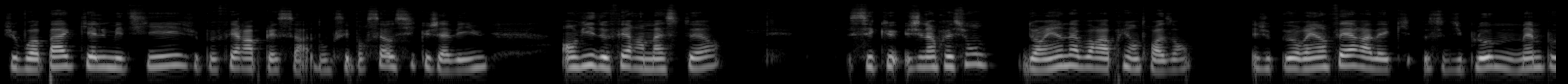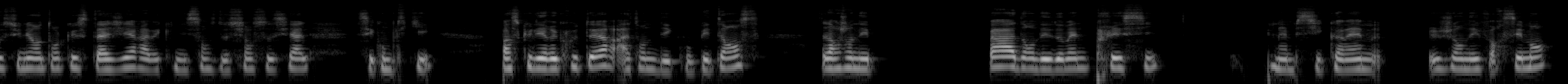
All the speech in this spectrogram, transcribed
Je vois pas quel métier je peux faire après ça. Donc c'est pour ça aussi que j'avais eu envie de faire un master. C'est que j'ai l'impression de rien avoir appris en trois ans. Et je peux rien faire avec ce diplôme, même postuler en tant que stagiaire avec une licence de sciences sociales, c'est compliqué. Parce que les recruteurs attendent des compétences, alors j'en ai pas dans des domaines précis, même si quand même j'en ai forcément.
